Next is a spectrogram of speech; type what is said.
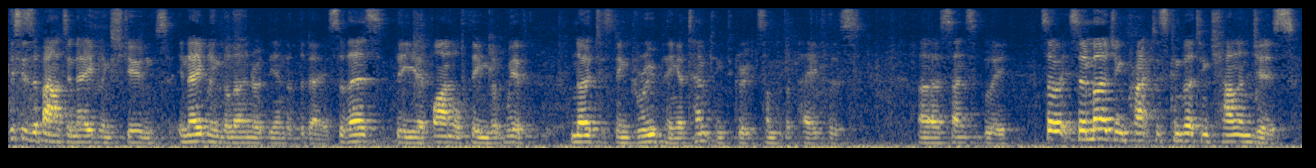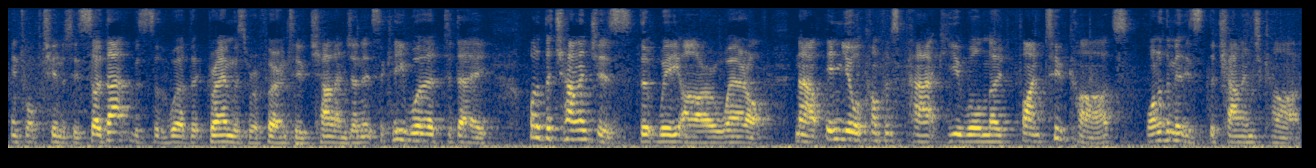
This is about enabling students, enabling the learner at the end of the day. So there's the uh, final theme that we've noticed in grouping, attempting to group some of the papers uh, sensibly. So it's an emerging practice converting challenges into opportunities. So that was the word that Graham was referring to, challenge, and it's a key word today. What are the challenges that we are aware of? Now, in your conference pack, you will note, find two cards. One of them is the challenge card.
